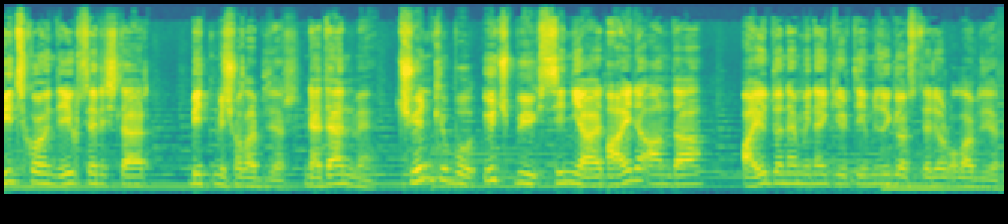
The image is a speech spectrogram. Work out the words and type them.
Bitcoin'de yükselişler bitmiş olabilir. Neden mi? Çünkü bu üç büyük sinyal aynı anda ayı dönemine girdiğimizi gösteriyor olabilir.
